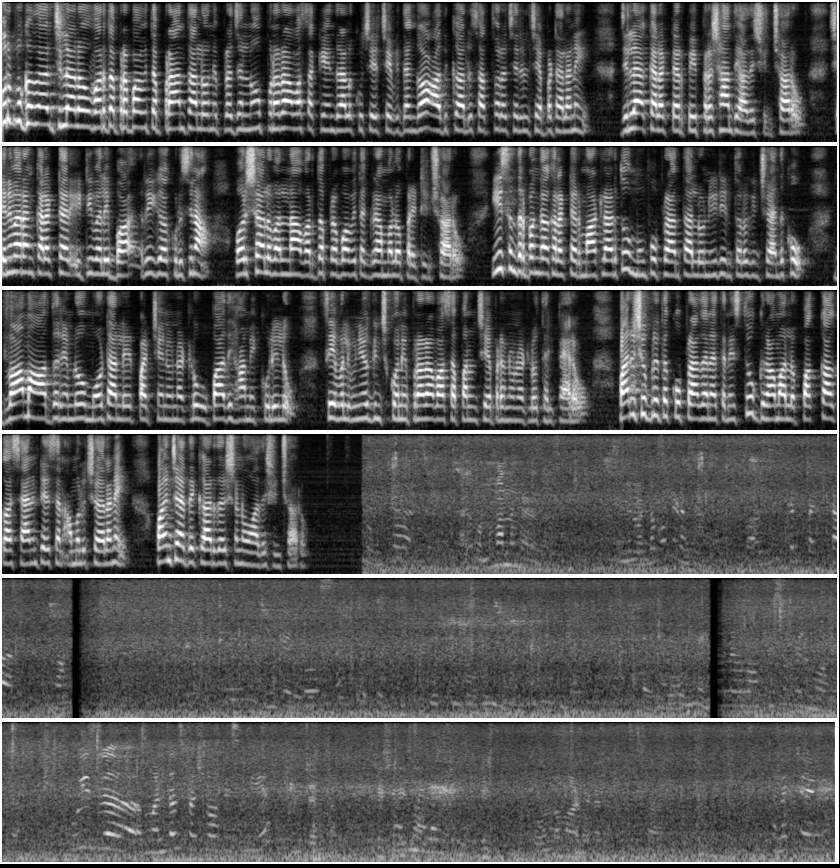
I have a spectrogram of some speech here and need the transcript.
తూర్పుగోదావరి జిల్లాలో వరద ప్రభావిత ప్రాంతాల్లోని ప్రజలను పునరావాస కేంద్రాలకు చేర్చే విధంగా అధికారులు సత్వర చర్యలు చేపట్టాలని జిల్లా కలెక్టర్ పి. ప్రశాంతి ఆదేశించారు. శనివారం కలెక్టర్ ఇటీవలి భారీగా కురిసిన వర్షాల వలన వరద ప్రభావిత గ్రామంలో పర్యటించారు. ఈ సందర్భంగా కలెక్టర్ మాట్లాడుతూ ముంపు ప్రాంతాల్లో నీటిని తొలగించేందుకు డ్వామా ఆధ్వర్యంలో మోటార్లు ఏర్పాటు చేయనున్నట్లు ఉపాధి హామీ కూలీలు సేవలు వినియోగించుకొని పునరావాస పనులు చేపడనున్నట్లు తెలిపారు. పరిశుభ్రతకు ప్రాధాన్యతనిస్తూ గ్రామాల్లో పక్కాగా శానిటేషన్ అమలు చేయాలని పంచాయతీ కార్యదర్శులను ఆదేశించారు. Who is the Mandal Special Officer here? Connect చేయండి.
